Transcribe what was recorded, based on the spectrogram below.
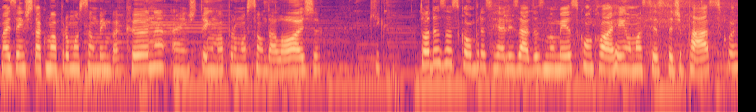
Mas a gente está com uma promoção bem bacana. A gente tem uma promoção da loja que todas as compras realizadas no mês concorrem a uma cesta de Páscoa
